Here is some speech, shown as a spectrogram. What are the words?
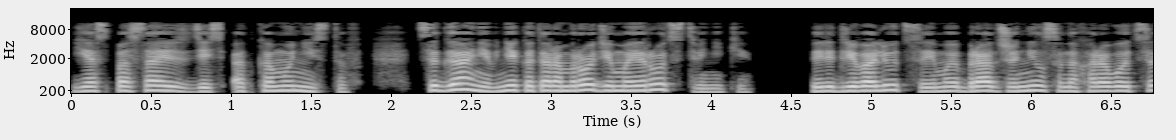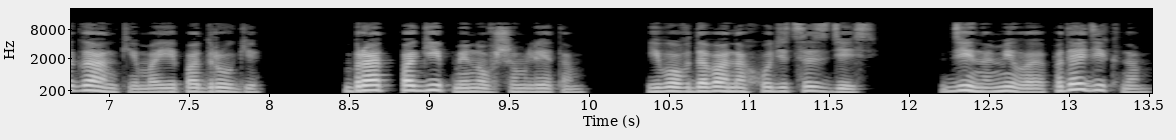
«Я спасаюсь здесь от коммунистов. Цыгане в некотором роде мои родственники. Перед революцией мой брат женился на хоровой цыганке, моей подруге. Брат погиб минувшим летом. Его вдова находится здесь. Дина, милая, подойди к нам.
